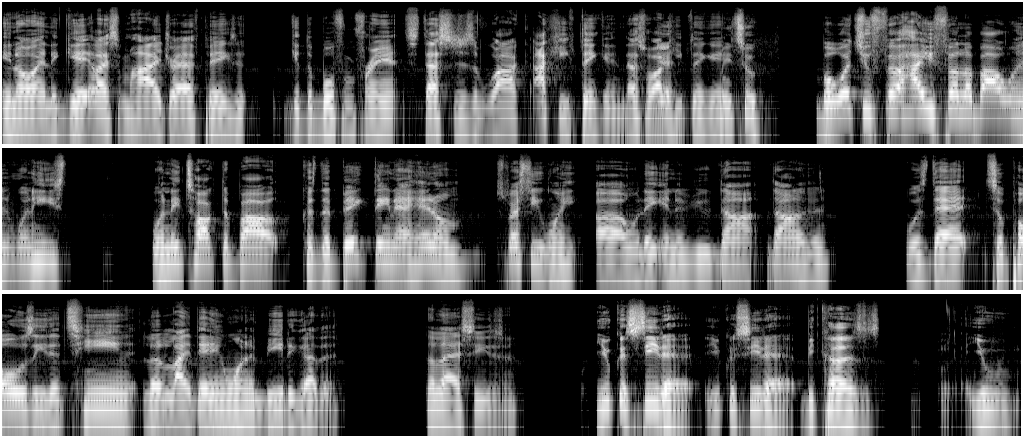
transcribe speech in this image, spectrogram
you know, and to get like some high draft picks, get the bull from France. That's just why I, I keep thinking. That's why Yeah, I keep thinking. me too. But what you feel? How you feel about when when he's when they talked about because the big thing that hit him, especially when uh when they interviewed Don, Donovan, was that supposedly the team looked like they didn't want to be together the last season. You could see that. You could see that because you.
